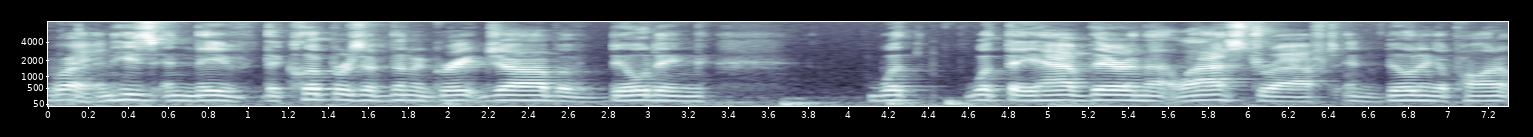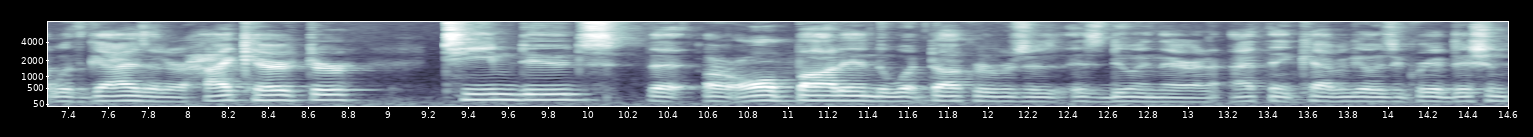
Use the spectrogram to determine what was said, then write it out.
Right, and he's and they've the Clippers have done a great job of building what what they have there in that last draft and building upon it with guys that are high character team dudes that are all bought into what Doc Rivers is, is doing there, and I think Kabengele is a great addition.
